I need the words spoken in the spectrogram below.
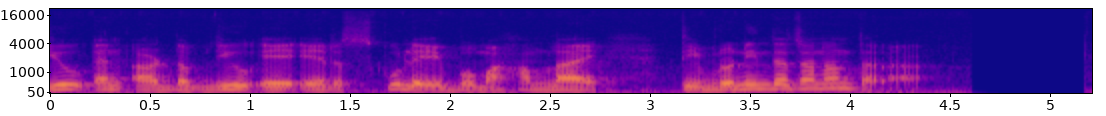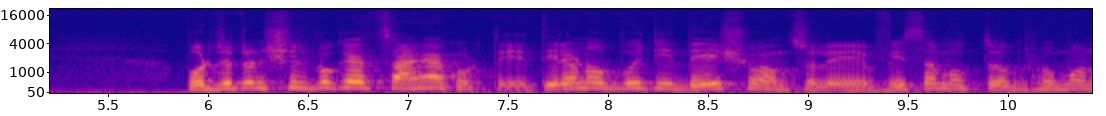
ইউএনআরডব্লিউএ এর স্কুলে বোমা হামলায় তীব্র নিন্দা জানান তারা। পর্যটন শিল্পকে চাঙা করতে তিরানব্বইটি দেশ ও অঞ্চলে ভিসামুক্ত ভ্রমণ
